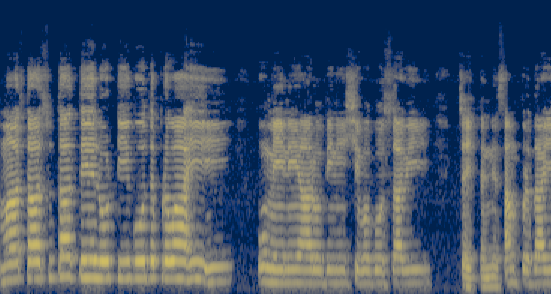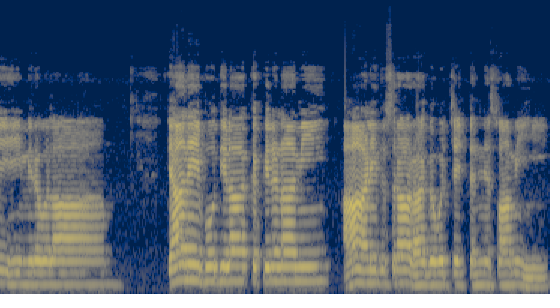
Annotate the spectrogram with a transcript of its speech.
माता सुता ते लोटी बोध प्रवाही उमेने आरोदिनी शिव गोसावी. चैतन्य संप्रदायी मिरवला. त्याने बोधिला कपिल नामी आणि दुसरा राघव चैतन्य स्वामी.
